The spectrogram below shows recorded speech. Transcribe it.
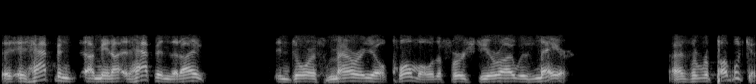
It, it happened. I mean, it happened that I endorsed Mario Cuomo the first year I was mayor. as a Republican.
